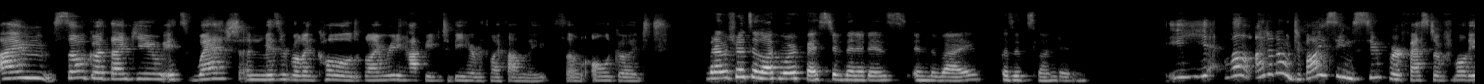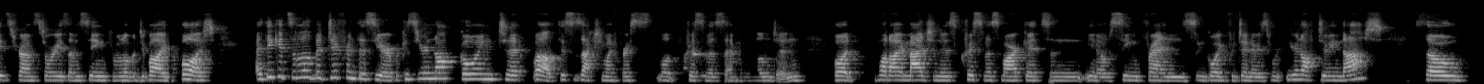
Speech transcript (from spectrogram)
I'm so good, thank you. It's wet and miserable and cold, but I'm really happy to be here with my family. So all good. But I'm sure it's a lot more festive than it is in Dubai because it's London. Yeah, well, I don't know. Dubai seems super festive from all the Instagram stories I'm seeing from Lovin Dubai, but I think it's a little bit different this year because you're not going to. Well, this is actually my first Christmas ever in London, but what I imagine is Christmas markets and you know seeing friends and going for dinners. You're not doing that, so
